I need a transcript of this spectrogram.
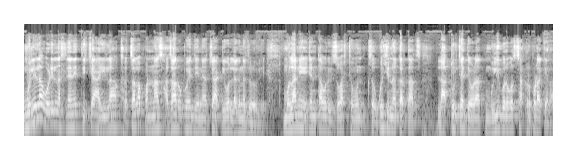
मुलीला वडील नसल्याने तिच्या आईला खर्चाला पन्नास हजार रुपये देण्याच्या अटीवर लग्न जुळवले. मुलाने एजंटावर विश्वास ठेवून चौकशी न करताच लातूरच्या देवळात मुलीबरोबर साखरपुडा केला.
